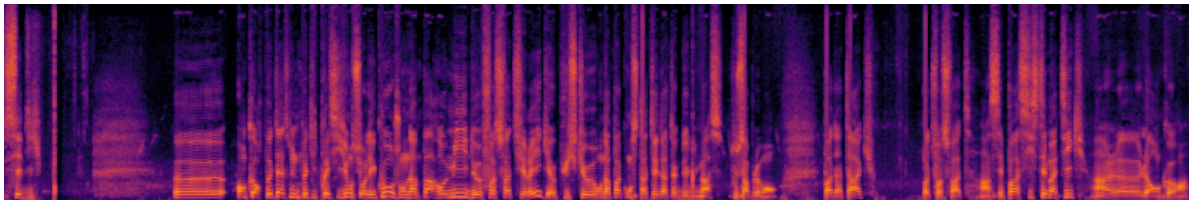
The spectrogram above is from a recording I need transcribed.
c'est dit. Euh, encore peut-être une petite précision sur les courges, on n'a pas remis de phosphate ferrique puisqu'on n'a pas constaté d'attaque de limaces, tout simplement. Pas d'attaque, pas de phosphate, hein, c'est pas systématique hein, là encore. Hein.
